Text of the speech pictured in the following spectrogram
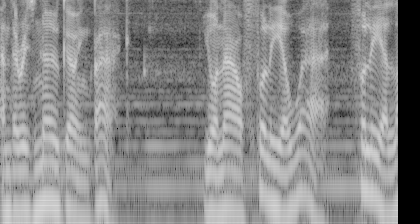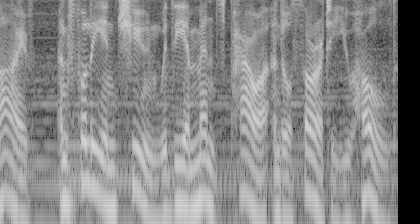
and there is no going back. You're now fully aware, fully alive, and fully in tune with the immense power and authority you hold.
